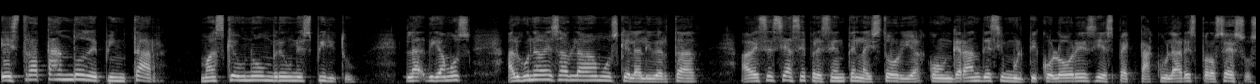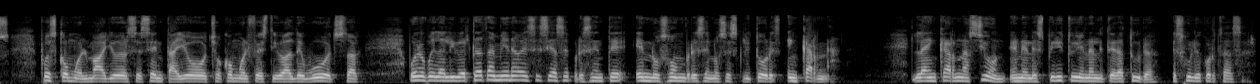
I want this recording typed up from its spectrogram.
es tratando de pintar más que un hombre un espíritu. La, digamos, alguna vez hablábamos que la libertad a veces se hace presente en la historia con grandes y multicolores y espectaculares procesos, pues como el Mayo del 68, como el Festival de Woodstock. Bueno, pues la libertad también a veces se hace presente en los hombres, en los escritores, encarna. La encarnación en el espíritu y en la literatura es Julio Cortázar.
